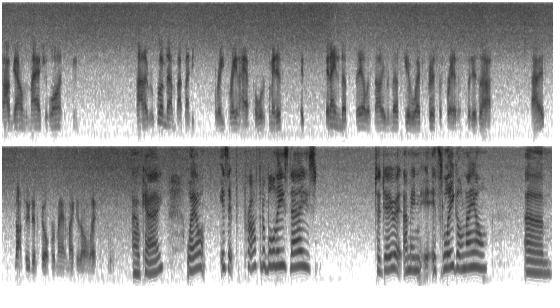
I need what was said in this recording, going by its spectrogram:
five gallons of mash at once. And I run down about maybe three, three and a half quarts. I mean, it's it's it ain't enough to sell. It's not even enough to give away for Christmas presents. But it's uh, uh it's not too difficult for a man to make his own living. Okay. Well, is it profitable these days to do it? I mean, it's legal now. Um,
